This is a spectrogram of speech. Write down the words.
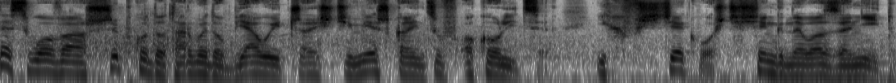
Te słowa szybko dotarły do białej części mieszkańców okolicy. Ich wściekłość sięgnęła zenitu.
